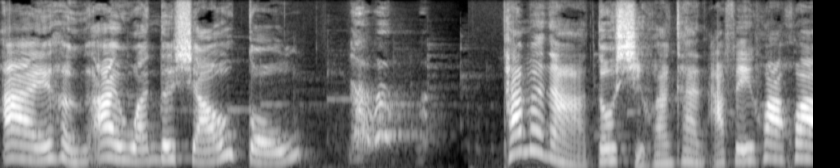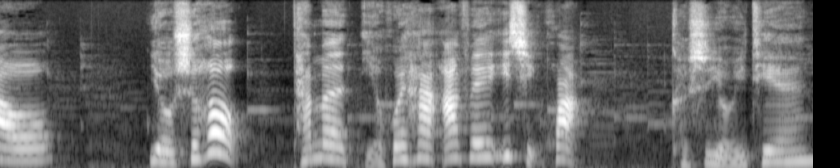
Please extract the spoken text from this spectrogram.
爱很爱玩的小狗，他们啊都喜欢看阿飞画画哦。有时候他们也会和阿飞一起画。可是有一天，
